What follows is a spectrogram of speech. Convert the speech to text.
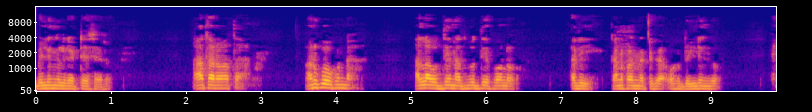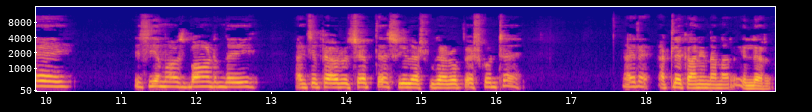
బిల్డింగులు కట్టేశారు. ఆ తర్వాత అనుకోకుండా అల్లావుద్దీన్ అద్భుత దీపంలో అది కనపడినట్టుగా ఒక బిల్డింగ్. హే ఈ సీఎం హౌస్ బాగుంటుంది? అని చెప్పి ఎవరు చెప్తే శ్రీలక్ష్మి గారు ఒప్పేసుకుంటే అయితే అట్లే కానివ్వండి అన్నారు. వెళ్ళారు.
